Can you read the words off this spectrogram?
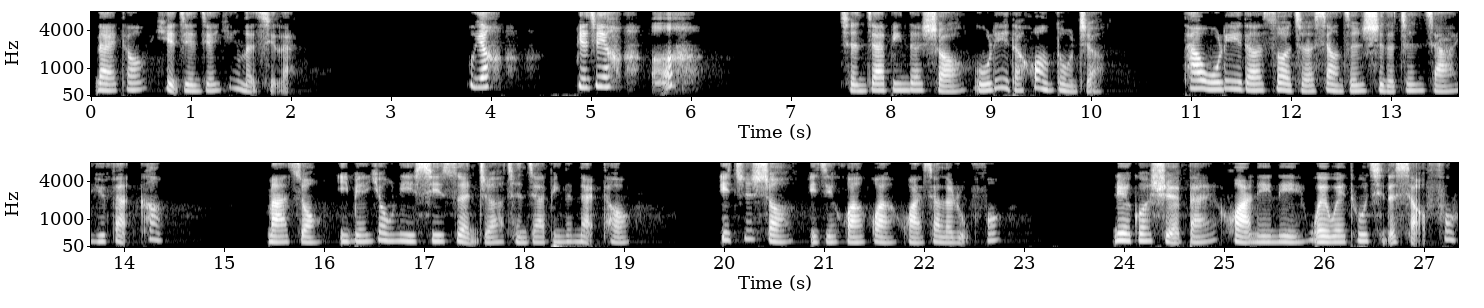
奶头也渐渐硬了起来。不要，别这样，啊！陈家斌的手无力地晃动着，他无力地做着象征式的挣扎与反抗。马总一边用力吸吮着陈家斌的奶头，一只手已经缓缓滑下了乳峰，掠过雪白、滑腻腻、微微凸起的小腹，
